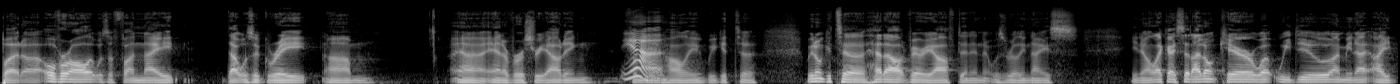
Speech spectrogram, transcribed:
But uh, overall, it was a fun night. That was a great um, uh, anniversary outing. Yeah. and Holly. We get to, we don't get to head out very often, and it was really nice. You know, like I said, I don't care what we do. I mean, I, I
